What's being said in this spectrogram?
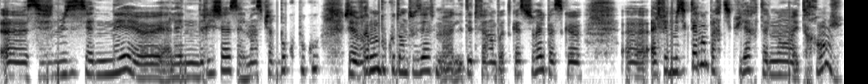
Euh, c'est une musicienne née, euh, elle a une richesse, elle m'inspire beaucoup, beaucoup. J'avais vraiment beaucoup d'enthousiasme à l'idée de faire un podcast sur elle parce que euh, elle fait une musique tellement particulière, tellement étrange.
